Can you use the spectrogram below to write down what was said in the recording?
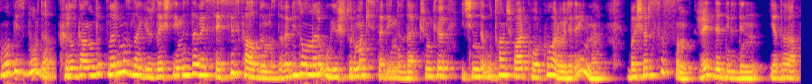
Ama biz burada kırılganlıklarımızla yüzleştiğimizde ve sessiz kaldığımızda ve biz onları uyuşturmak istediğimizde çünkü içinde utanç var, korku var öyle değil mi? Başarısızsın, reddedildin ya da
